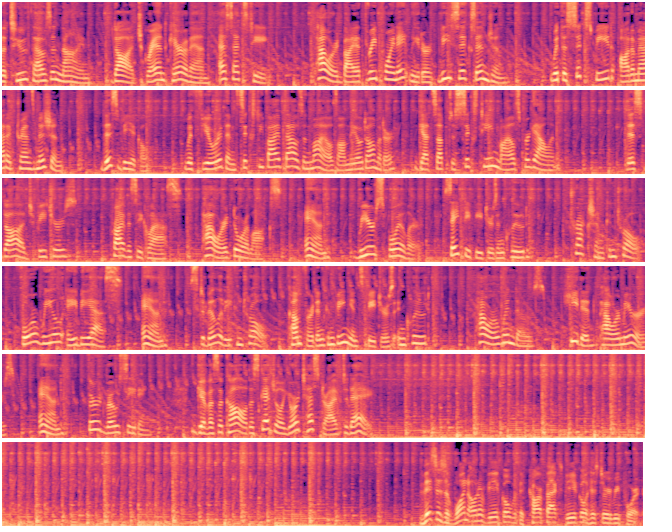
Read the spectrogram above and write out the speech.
the 2009 Dodge Grand Caravan SXT. Powered by a 3.8 liter V6 engine with a six speed automatic transmission. This vehicle, with fewer than 65,000 miles on the odometer, gets up to 16 miles per gallon. This Dodge features privacy glass, powered door locks, and rear spoiler. Safety features include traction control, four wheel ABS, and stability control. Comfort and convenience features include power windows, heated power mirrors, and third row seating. Give us a call to schedule your test drive today. This is a one owner vehicle with a Carfax Vehicle History Report.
